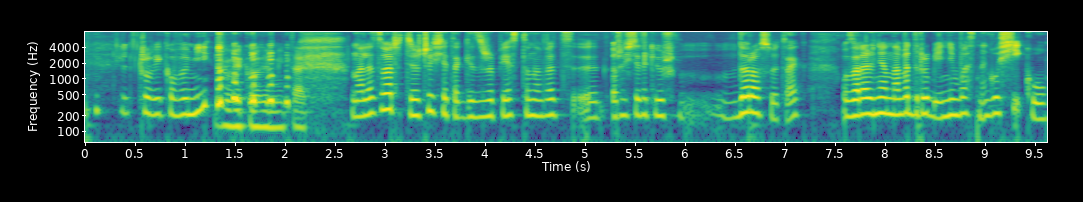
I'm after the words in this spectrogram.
Człowiekowymi. człowiekowymi, tak. No ale zobaczcie, rzeczywiście tak jest, że pies to nawet, y, oczywiście taki już dorosły, tak? Uzależnia nawet robienie własnego siku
